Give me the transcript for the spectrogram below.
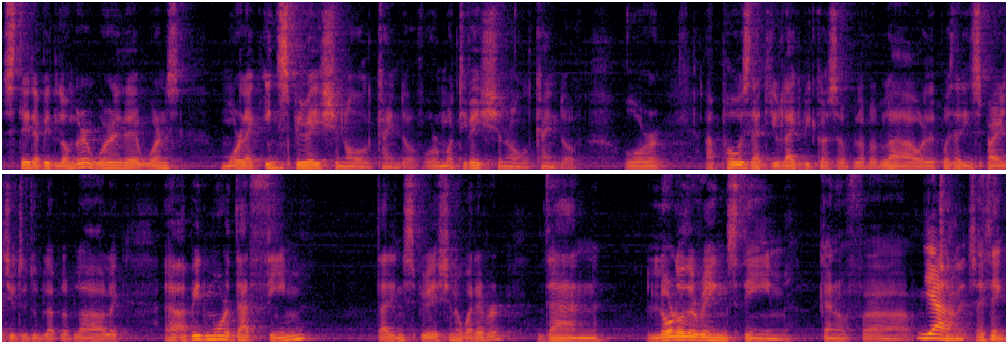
stayed a bit longer were the ones more like inspirational kind of or motivational kind of or a post that you like because of blah blah blah or the post that inspires you to do blah blah blah like uh, a bit more that theme that inspiration or whatever than Lord of the Rings theme kind of uh, Yeah. challenge I think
